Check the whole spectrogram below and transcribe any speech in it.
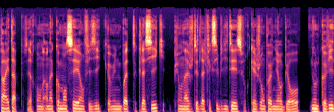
par étapes. C'est-à-dire qu'on on a commencé en physique comme une boîte classique, puis on a ajouté de la flexibilité sur quel jour on peut venir au bureau. Nous, le Covid,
